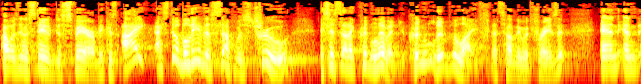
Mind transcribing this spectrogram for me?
I was in a state of despair because I, I still believe this stuff was true. It's just that I couldn't live it. You couldn't live the life. That's how they would phrase it and, and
